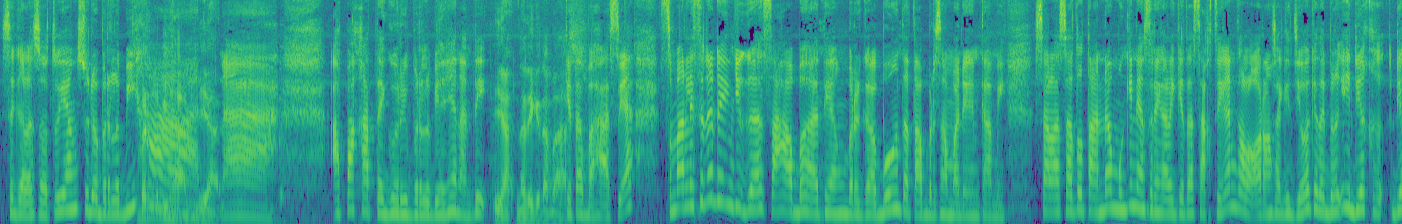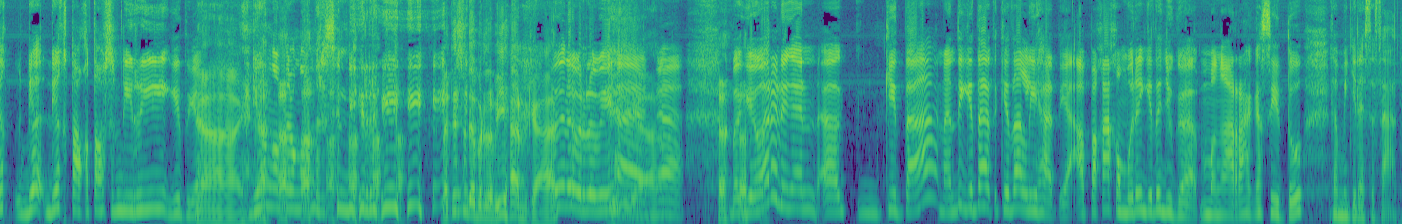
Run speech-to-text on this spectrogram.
Segala sesuatu yang sudah berlebihan. Iya. Berlebihan, iya. Nah, apa kategori berlebihannya nanti Ya, nanti kita bahas. kita bahas ya. Smart listener dan juga sahabat yang bergabung tetap bersama dengan kami. Salah satu tanda mungkin yang sering kali kita saksikan kalau orang sakit jiwa kita bilang, "Ih, dia dia dia dia ketawa-ketawa sendiri" gitu ya. Nah, ya. Dia ngomel-ngomel sendiri. Berarti sudah berlebihan kan? Itu udah berlebihan. Iya. Nah, bagaimana dengan eh, kita? Nanti kita kita lihat ya, apakah kemudian kita juga mengarah ke situ? Kami jeda sesaat.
